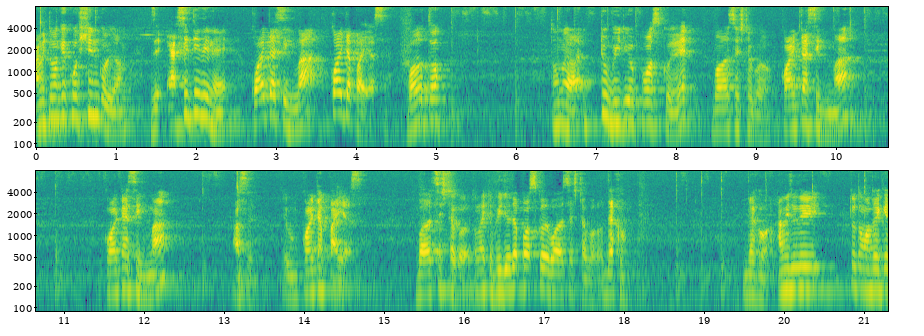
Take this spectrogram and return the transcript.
আমি তোমাকে কোশ্চেন করলাম যে অ্যাসিটিরিনে কয়টা সিগমা কয়টা পাই আছে? বলো তো। তোমরা একটু ভিডিও পজ করে বলার চেষ্টা করো। কয়টা সিগমা কয়টা সিগমা আছে এবং কয়টা পাই আছে? বলার চেষ্টা করো। তোমরা একটু ভিডিওটা পজ করে বলার চেষ্টা করো। দেখো। দেখো, আমি যদি একটু তোমাদেরকে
